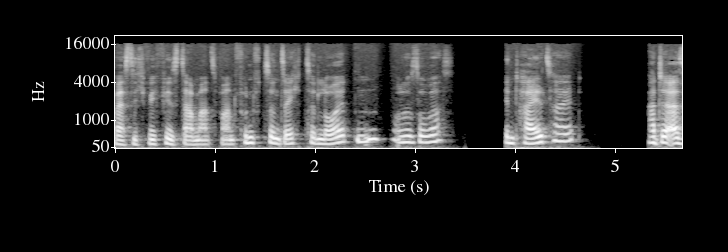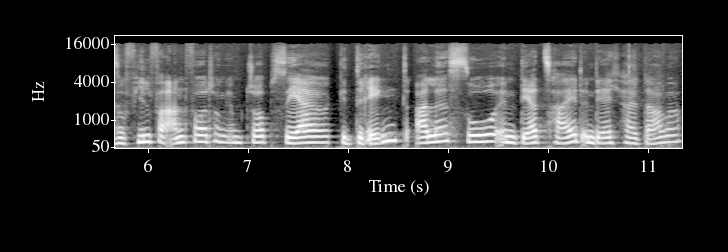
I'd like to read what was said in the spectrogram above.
weiß nicht, wie viel es damals waren, 15, 16 Leuten oder sowas in Teilzeit. Hatte also viel Verantwortung im Job, sehr gedrängt alles so in der Zeit, in der ich halt da war.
